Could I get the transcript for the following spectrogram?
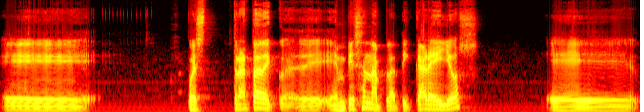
Eh, pues trata de, eh, empiezan a platicar ellos. Eh,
